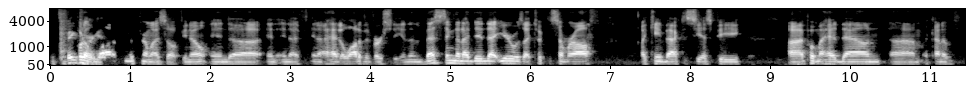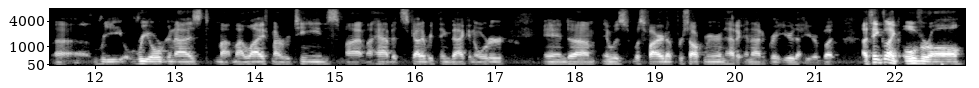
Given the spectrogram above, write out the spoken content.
it's a big put target. a lot of pressure on myself, you know, and uh, and and I and I had a lot of adversity. And then the best thing that I did that year was I took the summer off. I came back to CSP. I put my head down. Um, I kind of uh, re reorganized my, my life, my routines, my, my habits, got everything back in order, and um, and was was fired up for sophomore year and had a, and had a great year that year. But I think like overall,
